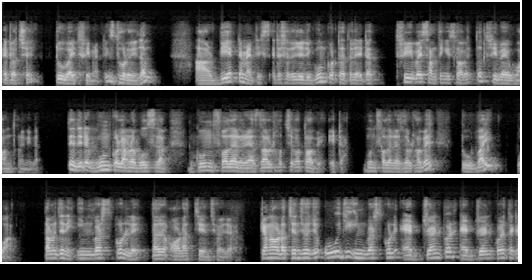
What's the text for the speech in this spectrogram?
এটা হচ্ছে টু বাই থ্রি ম্যাট্রিক্স ধরে নিলাম। আর বি একটা ম্যাট্রিক্স এটার সাথে যদি গুণ করতে হয়, তাহলে এটা থ্রি বাই সামথিং কিছু হবে, তো থ্রি বাই ওয়ান ধরে নিলাম। তো দুইটা গুণ করলে আমরা বলছিলাম, গুণফলের রেজাল্ট হচ্ছে কত হবে? এটা। গুণফলের রেজাল্ট হবে টু বাই ওয়ান আমরা জানি ইনভার্স করলে তাদের অর্ডার চেঞ্জ হয়ে যায়। কেন অর্ডার চেঞ্জ হয়ে যায় ওই যে ইনভার্স করলে অ্যাডজয়েন্ট করেন অ্যাডজয়েন্ট করে তাকে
